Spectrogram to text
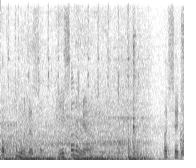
Korkuttun mu desem? İnsanım ya. Hadi seçtim.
